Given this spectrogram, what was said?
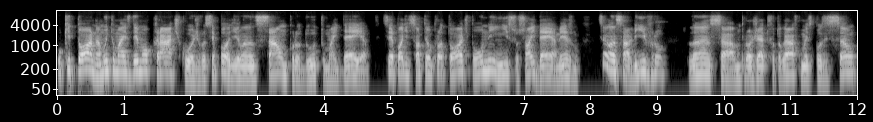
o que torna muito mais democrático hoje. Você pode lançar um produto, uma ideia, você pode só ter o protótipo ou nem isso, só ideia mesmo. Você lança livro, lança um projeto fotográfico, uma exposição,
